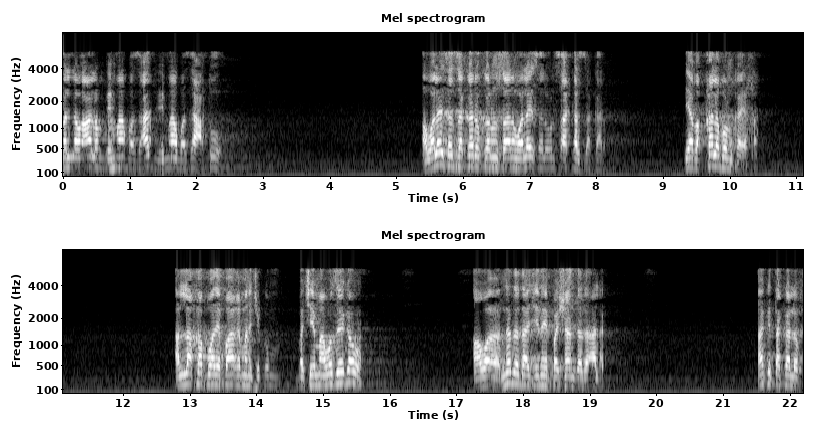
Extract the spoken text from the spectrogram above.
والله عالم بما وزعت بما وزعتو اولیس الذکر کالانسان ولیس الانسا کالذکر بیا به قلبم کایخه الله خپو دې پاغه من چې کوم بچي ما وځيګو او نه د دا جنې په شان ته د الګ اګه تکلف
